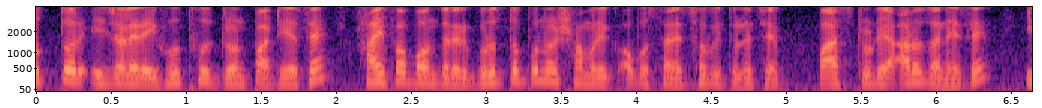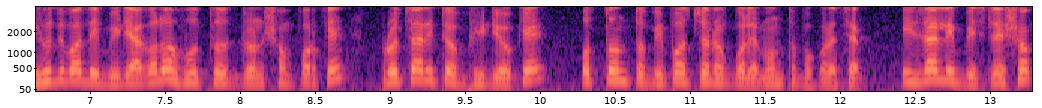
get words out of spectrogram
উত্তর ইসরায়েলের এই হুথু ড্রোন পাঠিয়েছে, হাইফা বন্দরের গুরুত্বপূর্ণ সামরিক অবস্থানে ছবি তুলেছে। পাস টুডে আরও জানিয়েছে, ইহুদিবাদী মিডিয়াগুলো হুথু ড্রোন সম্পর্কে প্রচারিত ভিডিওকে অত্যন্ত বিপজ্জনক বলে মন্তব্য করেছে। ইসরায়েলি বিশ্লেষক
